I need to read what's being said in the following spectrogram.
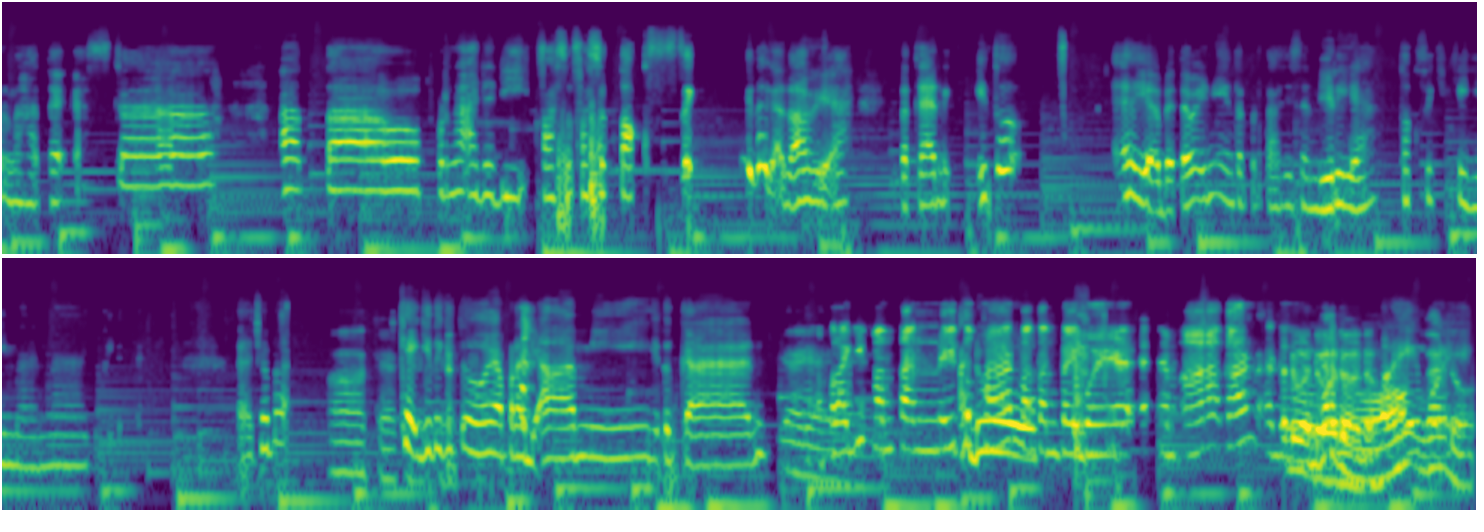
pernah HTS kah atau pernah ada di fase-fase toxic kita nggak tahu ya Gitu kan itu eh ya btw ini interpretasi sendiri ya toxic kayak gimana gitu, Eh, coba Oke. oke, kayak gitu-gitu yang pernah dialami gitu kan Iya, iya, iya. Apalagi mantan itu Aduh. kan, mantan playboy SMA kan. Aduh. Aduh, aduh, aduh, aduh. enggak Playboy dong.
